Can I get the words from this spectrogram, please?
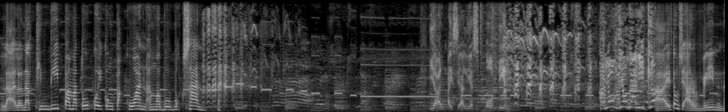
Lalo na't hindi pa matukoy kung pakwan ang mabubuksan. Yan ay si alias Otin. Yung yung ang Ah, itong si Arvin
